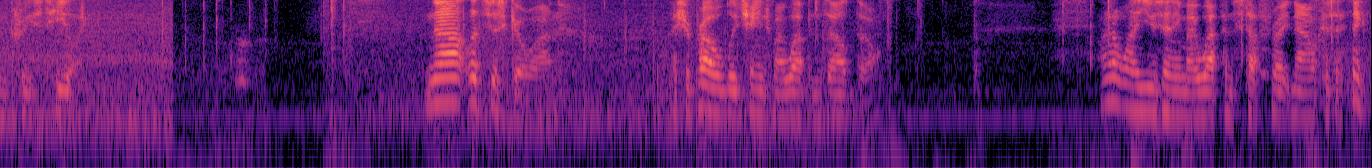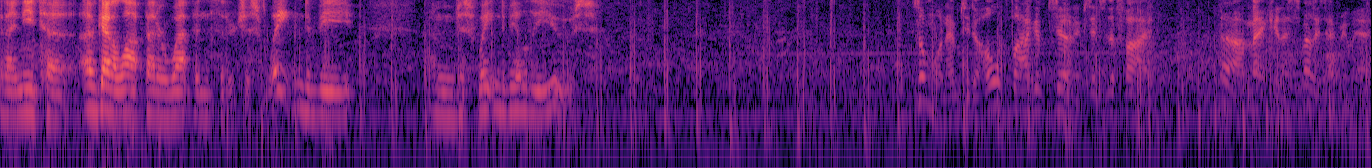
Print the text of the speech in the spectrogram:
Increased healing. Nah, let's just go on. I should probably change my weapons out, though. I don't want to use any of my weapon stuff right now because I think that I need to. I've got a lot better weapons that are just waiting to be. I'm just waiting to be able to use. Someone emptied a whole bag of turnips into the fire. Ah, making the smell is everywhere.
